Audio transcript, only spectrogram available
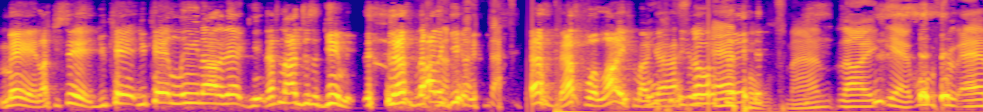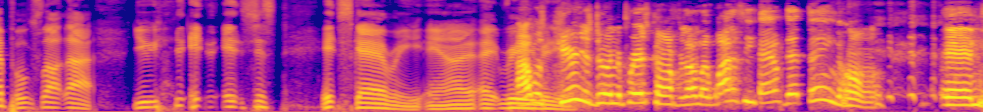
man, like you said, you can't you can't lean out of that. That's not just a gimmick. that's not a gimmick. That's that's for life, my Walking guy. You know what I'm saying? airports, man. Like, yeah, walk through airports like that. You, it, it's just, it's scary. You know, it really. I was really is. curious during the press conference. I was like, why does he have that thing on? and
